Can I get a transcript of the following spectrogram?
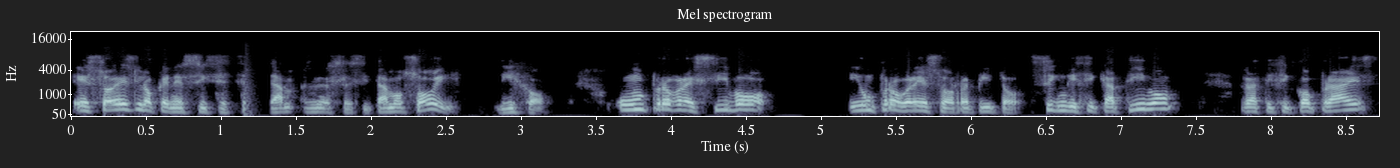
Eso es lo que necesitamos hoy, dijo. Un progresivo y un progreso, repito, significativo, ratificó Price,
